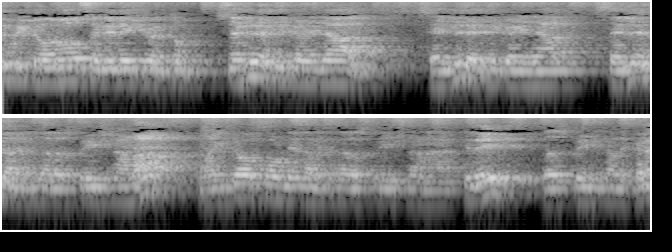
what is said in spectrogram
കൂടിയിട്ട് ഓരോ സെല്ലിലേക്കും എത്തും. സെല്ലിൽ എത്തിക്കഴിഞ്ഞാൽ സെല്ലിൽ എത്തിക്കഴിഞ്ഞാൽ സെല്ലിൽ നടക്കുന്ന റെസ്പിറേഷൻ ആണ് മൈക്രോഫോണിൽ നടക്കുന്ന റെസ്പിറേഷൻ ആണ്. ആക്ച്വലി റെസ്പിറേഷൻ നടക്കൽ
